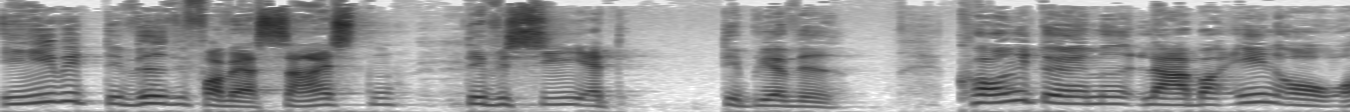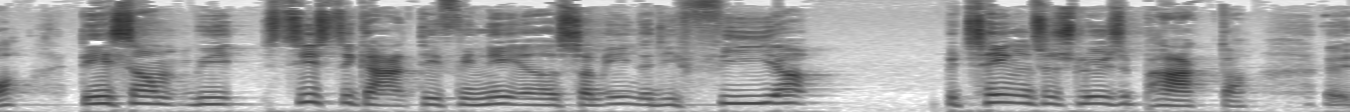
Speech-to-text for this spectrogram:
evigt, det ved vi fra vers 16. Det vil sige, at det bliver ved. Kongedømmet lapper ind over det, som vi sidste gang definerede som en af de fire betingelsesløse pagter, øh,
